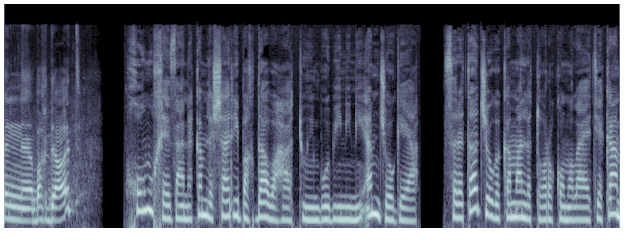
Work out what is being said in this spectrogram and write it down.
من بەغداد. خۆم و خێزانەکەم لە شاری بەغداوە هاتووین بۆ بینینی ئەم جۆگەیە، سەرەتا جۆگەکەمان لە تۆڕە کۆمەڵایەتییەکان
